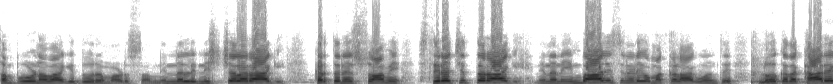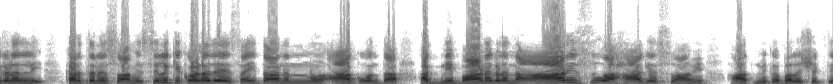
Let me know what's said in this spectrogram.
ಸಂಪೂರ್ಣವಾಗಿ ದೂರ ಮಾಡು ಸ್ವಾಮಿ. ನಿನ್ನಲ್ಲಿ ನಿಶ್ಚಲರಾಗಿ ಕರ್ತನೆ ಸ್ವಾಮಿ ಸ್ಥಿರಚಿತ್ತರಾಗಿ ನಿನ್ನನ್ನು ಹಿಂಬಾಲಿಸಿ ನಡೆಯುವ ಮಕ್ಕಳಾಗುವಂತೆ ಲೋಕದ ಕಾರ್ಯಗಳಲ್ಲಿ ಕರ್ತನೆ ಸ್ವಾಮಿ ಸಿಲುಕಿಕೊಳ್ಳದೆ ಸೈತಾನನ್ನು ಹಾಕುವಂಥ ಅಗ್ನಿ ಬಾಣಗಳನ್ನು ಆರಿಸುವ ಹಾಗೆ ಸ್ವಾಮಿ ಆತ್ಮಿಕ ಬಲಶಕ್ತಿ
